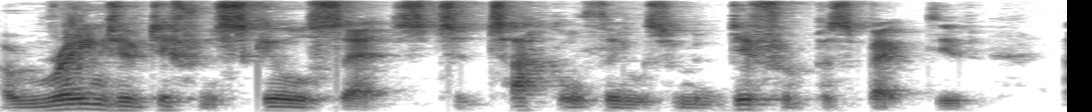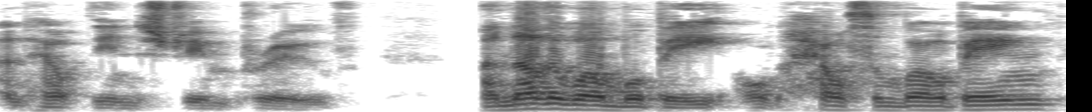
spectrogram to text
a range of different skill sets to tackle things from a different perspective and help the industry improve. Another one will be on health and well-being.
